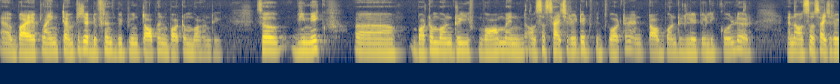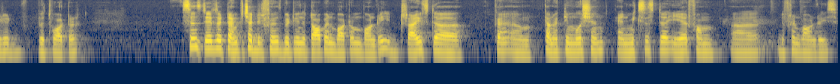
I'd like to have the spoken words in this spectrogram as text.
uh, by applying temperature difference between top and bottom boundary. So we make uh, bottom boundary warm and also saturated with water and top boundary relatively colder and also saturated with water since there's a temperature difference between the top and bottom boundary, it drives the um, convective motion and mixes the air from uh, different boundaries.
